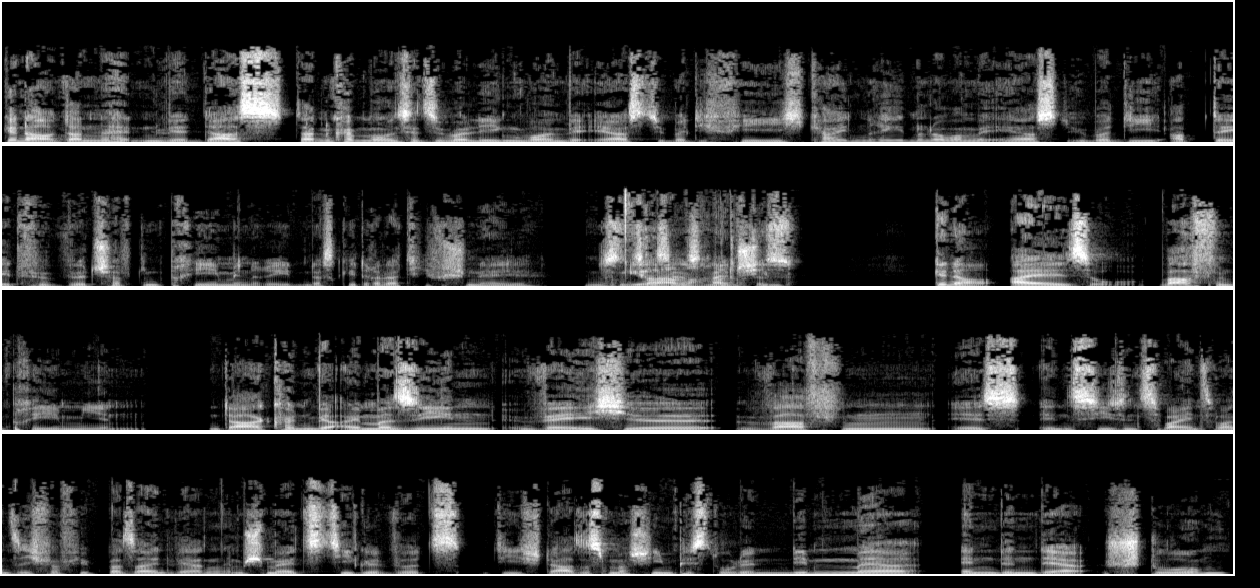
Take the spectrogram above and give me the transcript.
Genau, dann hätten wir das. Dann können wir uns jetzt überlegen, wollen wir erst über die Fähigkeiten reden oder wollen wir erst über die Update für Wirtschaft und Prämien reden? Das geht relativ schnell. ja, machen wir das. Genau, also Waffenprämien. Da können wir einmal sehen, welche Waffen es in Season 22 verfügbar sein werden. Im Schmelztiegel wird die Stasis-Maschinenpistole Nimmer enden der Sturm.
